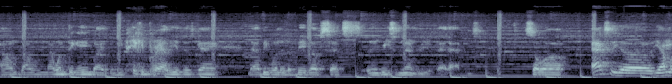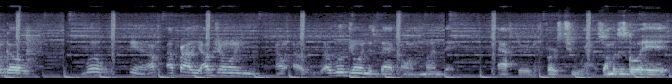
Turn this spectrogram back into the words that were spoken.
I don't, I, don't, I wouldn't think anybody would be picking Bradley in this game. That'd be one of the big upsets in recent memory if that happens. So uh, actually, uh, yeah, I'm gonna go. Well, yeah, I'll, I'll probably I'll join. I'll, I will join this back on Monday after the first two rounds. So I'm gonna just go ahead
